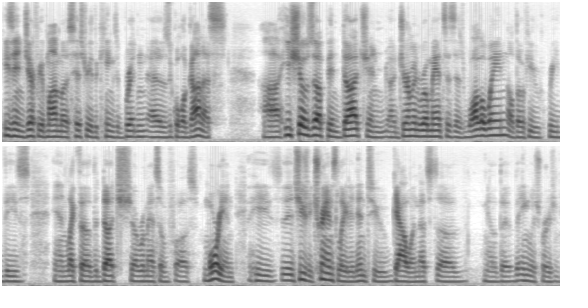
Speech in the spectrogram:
He's in Geoffrey of Monmouth's History of the Kings of Britain as Gwalganus. Uh, he shows up in Dutch and uh, German romances as Walawain, although if you read these and like the the Dutch uh, romance of uh, Morien, he's it's usually translated into Gawain. That's the you know the the English version.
